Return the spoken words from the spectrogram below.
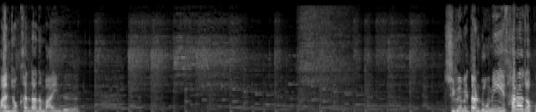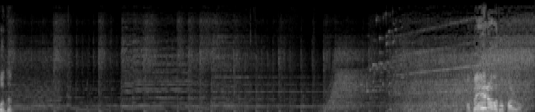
만족한다는 마인드 지금 일단 룸이 사라졌거든? 어, 메라가 더 빨라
